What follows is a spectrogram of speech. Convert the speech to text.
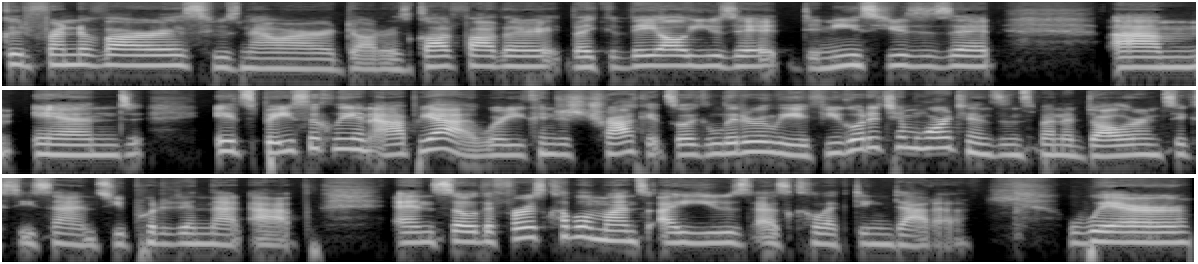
good friend of ours who's now our daughter's godfather. Like they all use it. Denise uses it. Um, and it's basically an app, yeah, where you can just track it. So, like, literally, if you go to Tim Hortons and spend a dollar and 60 cents, you put it in that app. And so, the first couple months I used as collecting data, where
